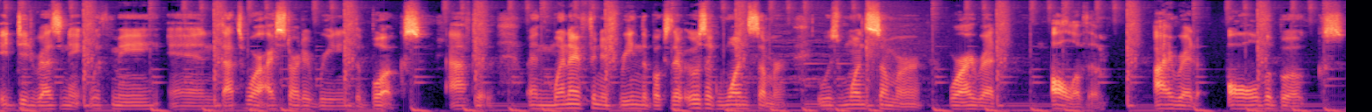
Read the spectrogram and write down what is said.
it did resonate with me and that's where I started reading the books after and when I finished reading the books, there it was like one summer. It was one summer where I read all of them. I read all the books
